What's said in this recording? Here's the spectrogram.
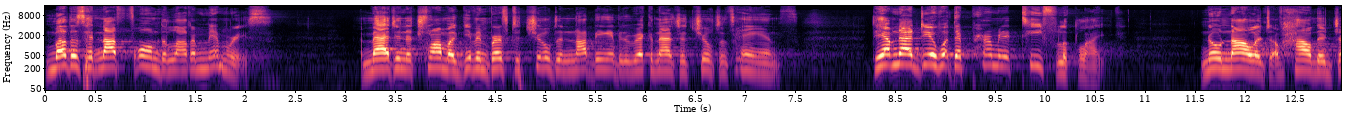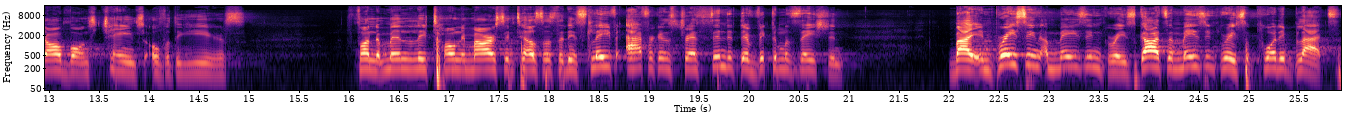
mothers had not formed a lot of memories. Imagine the trauma of giving birth to children not being able to recognize their children's hands. They have no idea what their permanent teeth look like no knowledge of how their jawbones changed over the years. Fundamentally, Toni Morrison tells us that enslaved Africans transcended their victimization by embracing amazing grace. God's amazing grace supported blacks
